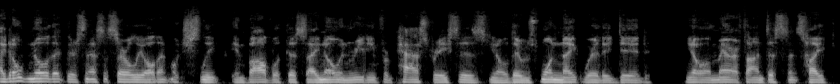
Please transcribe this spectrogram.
I don't know that there's necessarily all that much sleep involved with this. I know in reading from past races, you know, there was one night where they did, you know, a marathon distance hike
